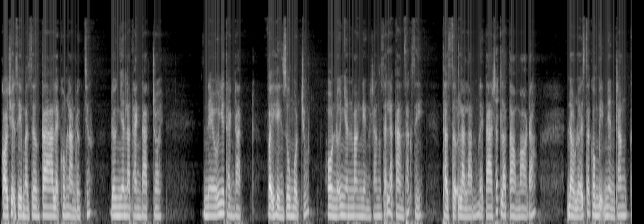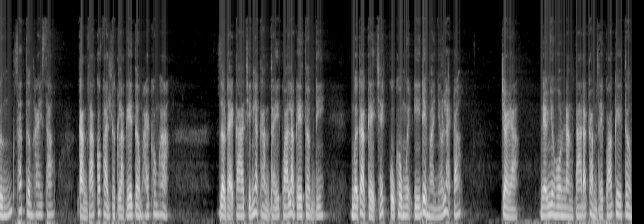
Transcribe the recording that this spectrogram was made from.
Có chuyện gì mà Dương ca lại không làm được chứ? Đương nhiên là thành đạt rồi. Nếu như thành đạt, vậy hình dung một chút, hồn nữ nhân mang niềng răng sẽ là cảm giác gì? Thật sự là làm người ta rất là tò mò đó. Đầu lưỡi sẽ không bị niềng răng cứng, sát thương hay sao? Cảm giác có phải thực là ghê tởm hay không hả? Giờ đại ca chính là cảm thấy quá là ghê tởm đi. Mới cả kẻ chết cũng không nguyện ý để mà nhớ lại đó. Trời ạ, nếu như hôn nàng ta đã cảm thấy quá ghê tởm,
